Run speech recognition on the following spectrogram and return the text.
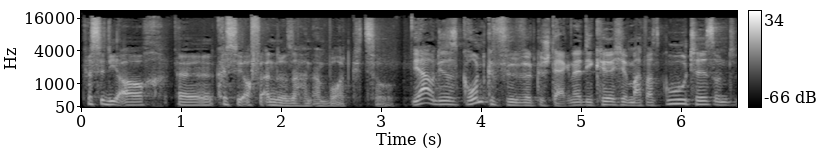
kriegst du die auch, äh, kriegst du die auch für andere Sachen an Bord gezogen. Ja, und dieses Grundgefühl wird gestärkt. Ne? Die Kirche macht was Gutes und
